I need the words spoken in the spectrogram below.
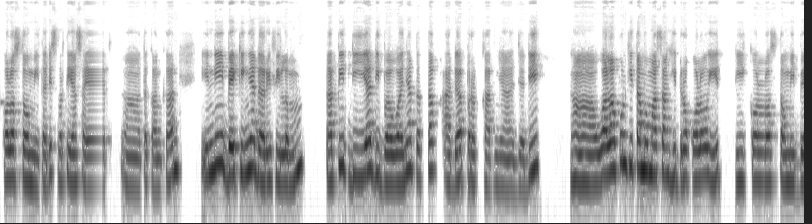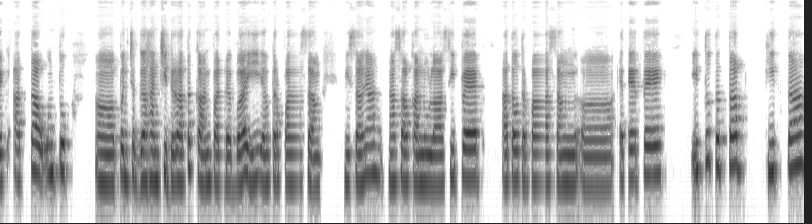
kolostomi. Tadi seperti yang saya uh, tekankan, ini backingnya dari film tapi dia di bawahnya tetap ada perekatnya. Jadi uh, walaupun kita memasang hidrokoloid di kolostomi bag atau untuk uh, pencegahan cedera tekan pada bayi yang terpasang misalnya nasal kanula CPAP atau terpasang uh, eh, ETT itu tetap kita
